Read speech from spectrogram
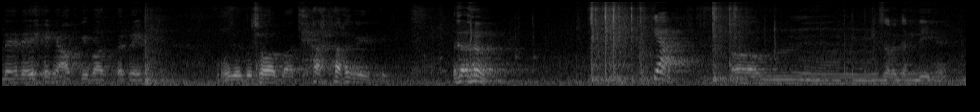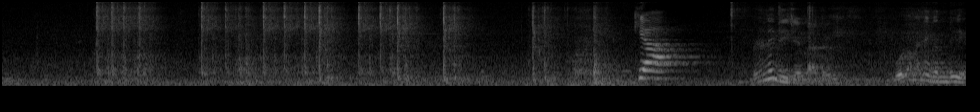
नहीं नहीं आपकी बात कर रही मुझे कुछ और बात याद आ गई थी। क्या? जरा गंदी है। क्या? रहने दीजिए मैडम। बोला मैंने गंदी है।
